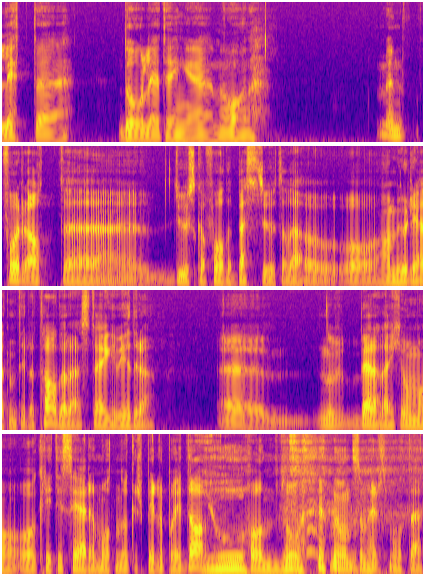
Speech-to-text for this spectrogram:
litt eh, dårlige ting eh, med årene. Men for at eh, du skal få det beste ut av deg og, og ha muligheten til å ta det der steget videre eh, Nå ber jeg deg ikke om å, å kritisere måten dere spiller på i dag, Jo. på no, noen som helst måte.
